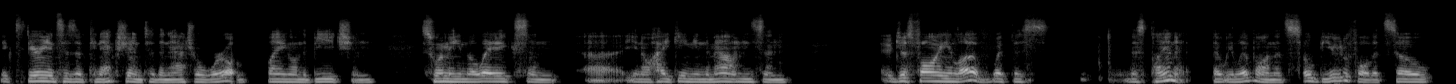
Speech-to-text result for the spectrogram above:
experiences of connection to the natural world, playing on the beach and swimming in the lakes and, uh, you know, hiking in the mountains and just falling in love with this, this planet that we live on that's so beautiful, that's so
